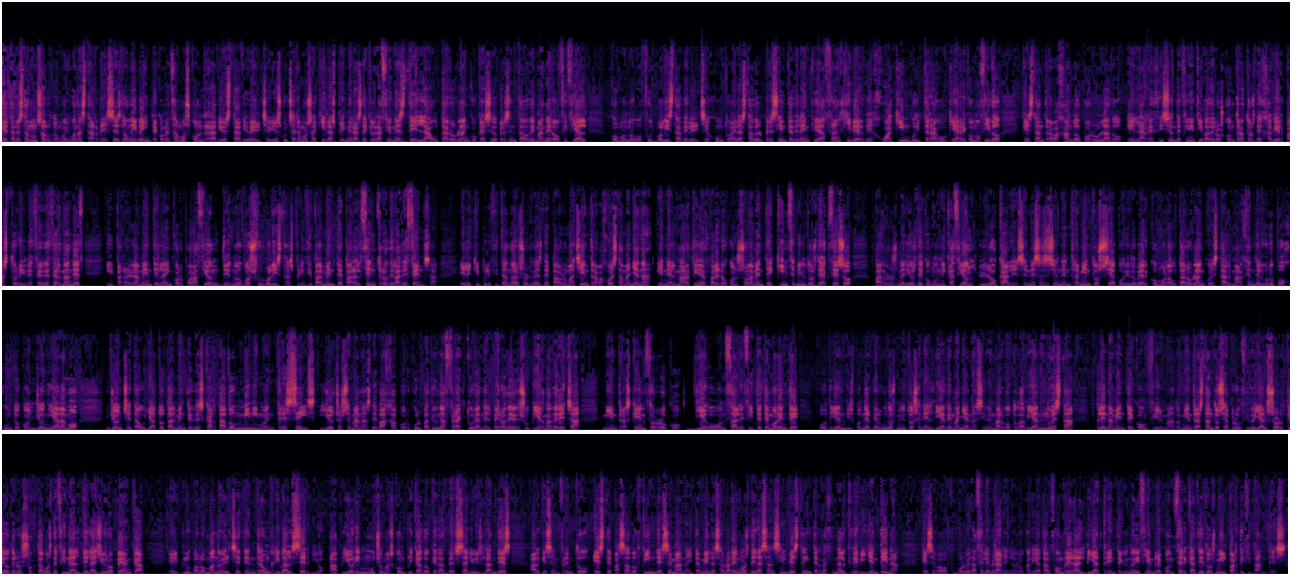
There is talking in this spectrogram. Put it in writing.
¿Qué tal están? Un saludo, muy buenas tardes. Es la 1 y 20, comenzamos con Radio Estadio Elche. Hoy escucharemos aquí las primeras declaraciones de Lautaro Blanco, que ha sido presentado de manera oficial como nuevo futbolista del Elche. Junto a él ha estado el presidente de la entidad franjiverde, Joaquín Buitrago, que ha reconocido que están trabajando, por un lado, en la rescisión definitiva de los contratos de Javier Pastor y de Fede Fernández, y paralelamente en la incorporación de nuevos futbolistas, principalmente para el centro de la defensa. El equipo licitando a las órdenes de Pablo Machín trabajó esta mañana en el Martínez Valero, con solamente 15 minutos de acceso para los medios de comunicación locales. En esa sesión de entrenamiento se ha podido ver cómo Lautaro Blanco está al margen del grupo, junto con Johnny Álamo, John Chetauya totalmente descartado, mínimo entre 6 y 8 semanas de baja por culpa de una fractura en el peroné de su pierna derecha, mientras que Enzo Rocco, Diego González y Tete Morente podrían disponer de algunos minutos en el día de mañana. Sin embargo, todavía no está plenamente confirmado. Mientras tanto, se ha producido ya el sorteo de los octavos de final de la European Cup. El club balonmano Elche tendrá un rival serbio, a priori mucho más complicado que el adversario islandés al que se enfrentó este pasado fin de semana. Y también les hablaremos de la San Silvestre Internacional Crevillentina, que se va a volver a celebrar en la localidad alfombrera el día 31 de diciembre con cerca de 2.000 participantes.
